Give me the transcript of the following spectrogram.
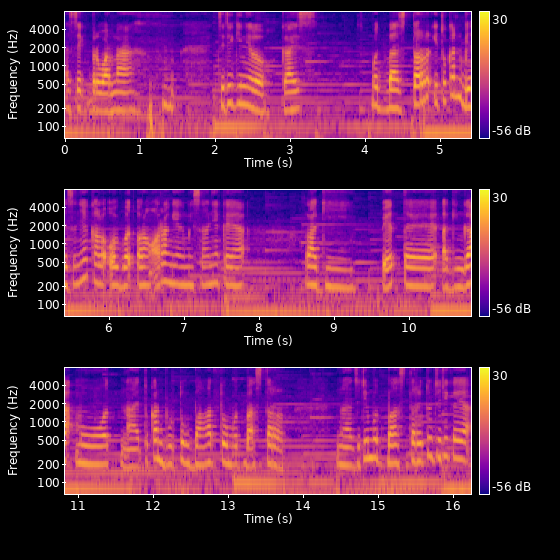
Asik berwarna. jadi gini loh, guys mood buster itu kan biasanya kalau buat orang-orang yang misalnya kayak lagi bete, lagi nggak mood, nah itu kan butuh banget tuh mood buster. Nah jadi mood buster itu jadi kayak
